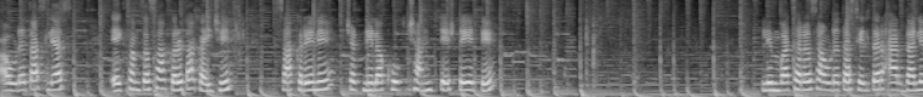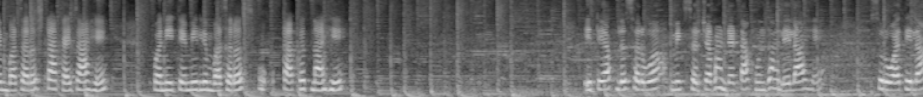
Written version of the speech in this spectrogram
आवडत असल्यास एक चमचा साखर टाकायची. साखरेने चटणीला खूप छान टेस्ट येते. लिंबाचा रस आवडत असेल तर अर्धा लिंबाचा रस टाकायचा आहे. पण इथे मी लिंबाचा रस टाकत नाही. इथे आपलं सर्व मिक्सरच्या भांड्यात टाकून झालेलं आहे. सुरुवातीला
